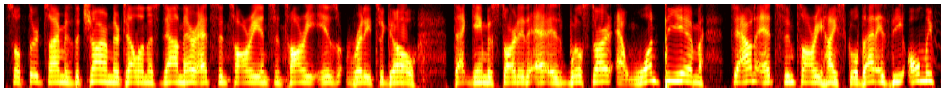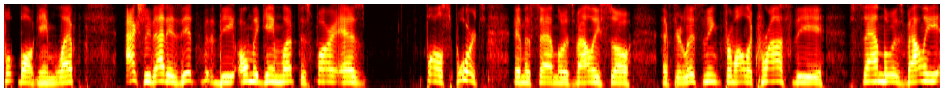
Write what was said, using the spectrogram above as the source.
So, third time is the charm. They're telling us down there at Centauri, and Centauri is ready to go. That game has started as will start at 1 p.m. down at Centauri High School. That is the only football game left. Actually, that is it. The only game left as far as fall sports in the San Luis Valley. So if you're listening from all across the San Luis Valley,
